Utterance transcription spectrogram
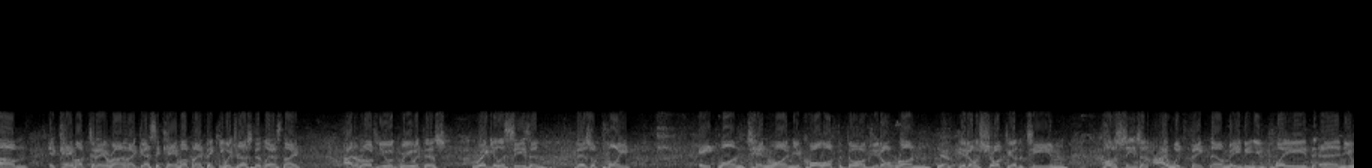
Um, it came up today, Ron, and I guess it came up, and I think you addressed it last night. I don't know if you agree with this. Regular season, there's a point. 8-1, 10-1, you call off the dogs. You don't run. Yeah. You don't show up the other team. Postseason, I would think now maybe you played and you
